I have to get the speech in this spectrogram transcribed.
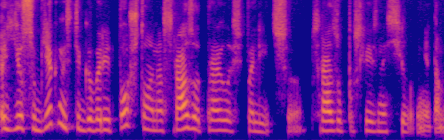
ее субъектности говорит то, что она сразу отправилась в полицию, сразу после изнасилования. Там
